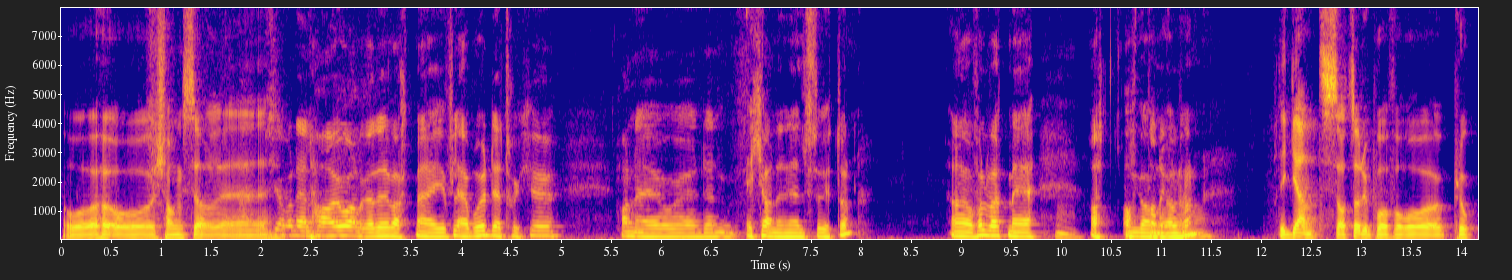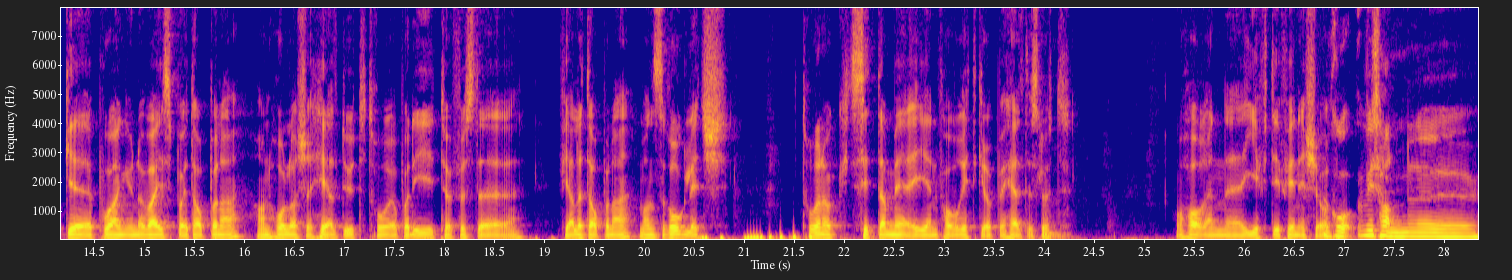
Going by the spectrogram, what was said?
og, og sjanser eh, Chavanel har jo allerede vært med i flere brudd. Jeg tror ikke han er jo den Er ikke han den eldste rytteren? Han har i hvert fall vært med 18, 18 ganger. eller sånn. De Gent satser du på for å plukke poeng underveis på etappene. Han holder ikke helt ut, tror jeg, på de tøffeste fjelletappene. Mens Roglic tror jeg nok sitter med i en favorittgruppe helt til slutt. og har en eh, giftig finish. Og, Hvis han eh,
